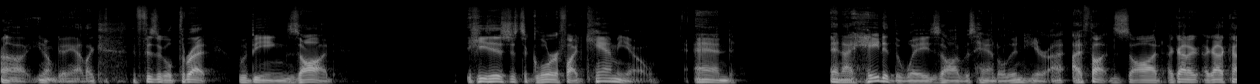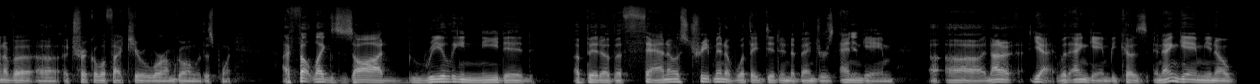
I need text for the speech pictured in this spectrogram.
uh, you know, I'm getting at like the physical threat with being Zod, he is just a glorified cameo. And and I hated the way Zod was handled in here. I, I thought Zod. I got a, I got a kind of a, a, a, trickle effect here where I'm going with this point. I felt like Zod really needed a bit of a Thanos treatment of what they did in Avengers Endgame. Uh, uh, not a, yeah, with Endgame because in Endgame, you know,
